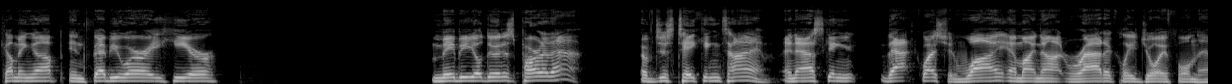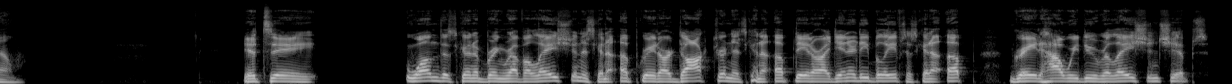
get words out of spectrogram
coming up in February here. Maybe you'll do it as part of that, of just taking time and asking that question why am I not radically joyful now? It's a one that's going to bring revelation. It's going to upgrade our doctrine. It's going to update our identity beliefs. It's going to upgrade how we do relationships.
